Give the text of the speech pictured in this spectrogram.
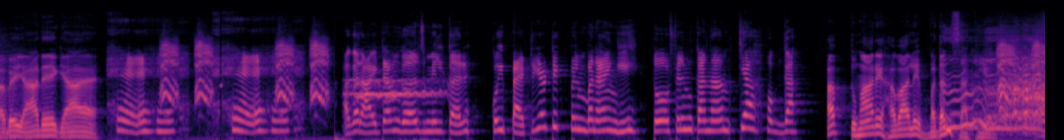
अबे यहाँ देख यहाँ है? अगर आइटम गर्ल्स मिलकर कोई पैट्रियोटिक फ़िल्म बनाएँगी तो फ़िल्म का नाम क्या होगा? अब तुम्हारे हवाले बदन साथियों।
